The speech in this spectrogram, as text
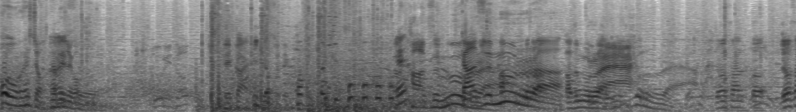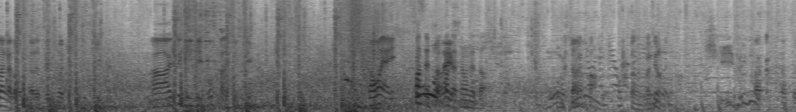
う。おおヘッショ125でかい。でかい。え？カズムーラガズムーラカズムラー。ジョンさんとジョンさんかと思ったら別のキッチあーあいつ禁止奥さん禁止あまやり。パセットパセットパセット。奥さん。あ奥さんガチなの格殺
